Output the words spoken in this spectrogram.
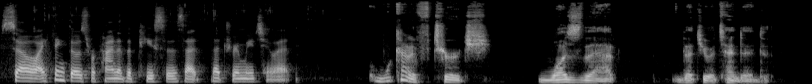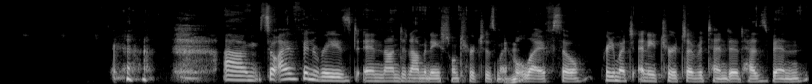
so I think those were kind of the pieces that, that drew me to it. What kind of church was that that you attended? Um, so I've been raised in non-denominational churches my mm-hmm. whole life. So pretty much any church I've attended has been,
